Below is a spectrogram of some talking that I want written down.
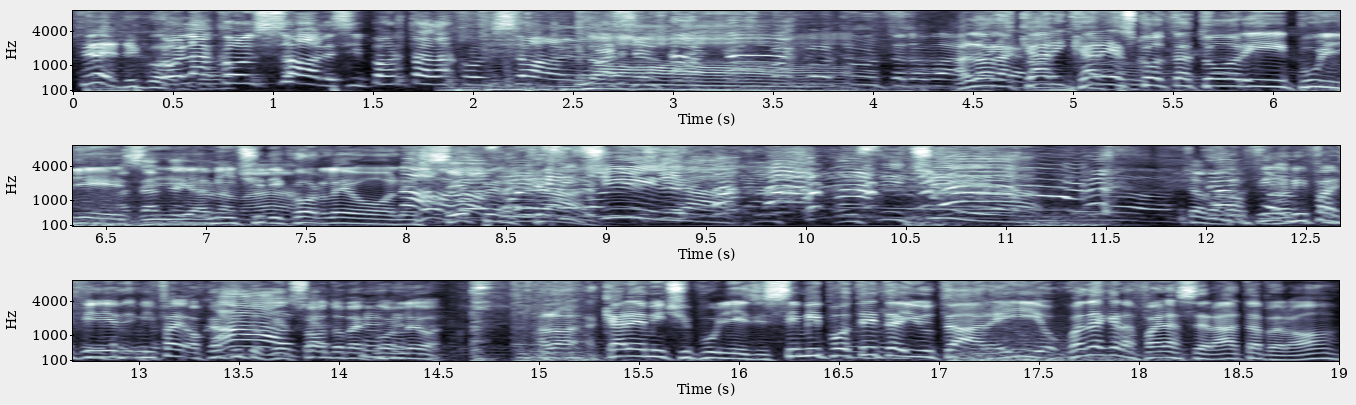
ti rendi conto? Con la console, si porta la console. No. Spacco tutto domani. Allora, cari, cari ascoltatori pugliesi, amici di. Corleone, No, se no, per poi in caso. Sicilia. In Sicilia. Cioè, fine- mi fai finire, mi fai, ho capito Ah, che so dove è Corleone. Allora, cari amici pugliesi, se mi potete aiutare, io. Quando è che la fai la serata, però?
